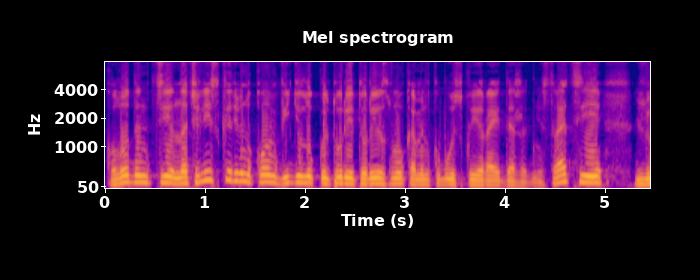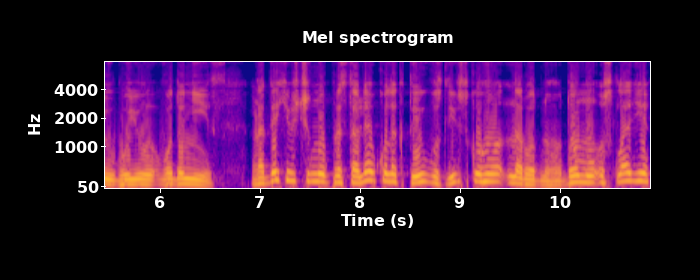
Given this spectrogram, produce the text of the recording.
Колоденці на чолі з керівником відділу культури і туризму Кам'янкобузької райдержадміністрації Любою Водоніс. Радехівщину представляв колектив Вузлівського народного дому у складі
